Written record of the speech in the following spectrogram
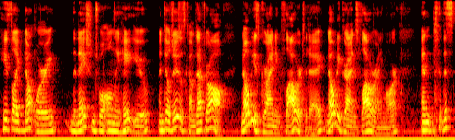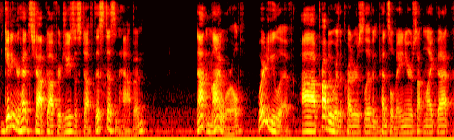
He's like, don't worry, the nations will only hate you until Jesus comes. After all, nobody's grinding flour today. Nobody grinds flour anymore. And this getting your heads chopped off for Jesus stuff, this doesn't happen. Not in my world. Where do you live? Uh, probably where the predators live in Pennsylvania or something like that,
